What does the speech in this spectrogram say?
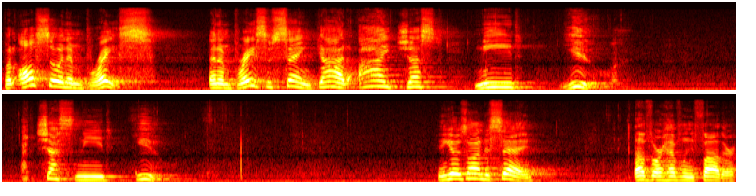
but also an embrace an embrace of saying, God, I just need you. I just need you. he goes on to say of our Heavenly Father,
